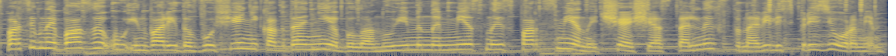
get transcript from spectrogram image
Спортивной базы у инвалидов в Уфе никогда не было, но именно местные спортсмены чаще остальных становились призерами.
